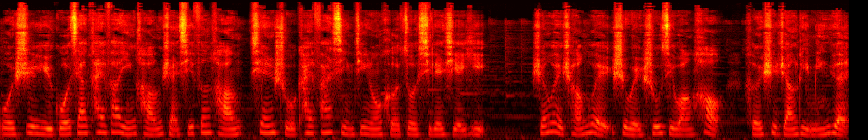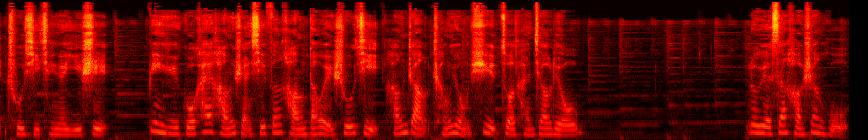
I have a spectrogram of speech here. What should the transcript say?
我市与国家开发银行陕西分行签署开发性金融合作系列协议，省委常委、市委书记王浩和市长李明远出席签约仪式，并与国开行陕西分行党委书记、行长程永旭座谈交流。六月三号上午，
